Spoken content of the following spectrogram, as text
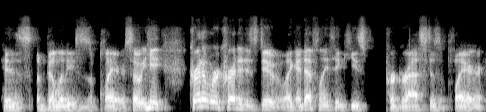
his abilities as a player. So he credit where credit is due. Like i definitely think he's progressed as a player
